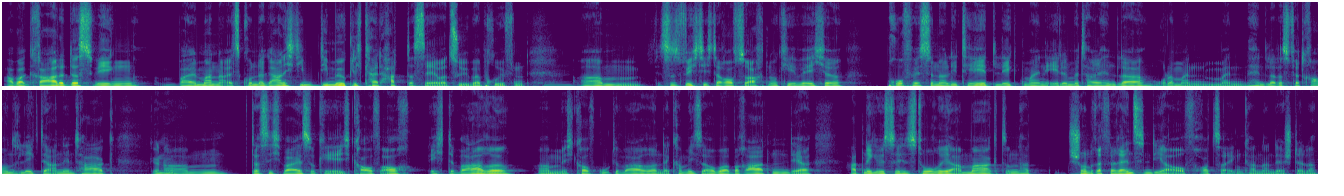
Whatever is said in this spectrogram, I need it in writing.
Aber gerade deswegen, weil man als Kunde gar nicht die, die Möglichkeit hat, das selber zu überprüfen, ähm, ist es wichtig darauf zu achten, okay, welche Professionalität legt mein Edelmetallhändler oder mein, mein Händler des Vertrauens legt er an den Tag. Genau. Ähm, dass ich weiß, okay, ich kaufe auch echte Ware, ähm, ich kaufe gute Ware und der kann mich sauber beraten, der hat eine gewisse Historie am Markt und hat schon Referenzen, die er auch vorzeigen kann an der Stelle.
